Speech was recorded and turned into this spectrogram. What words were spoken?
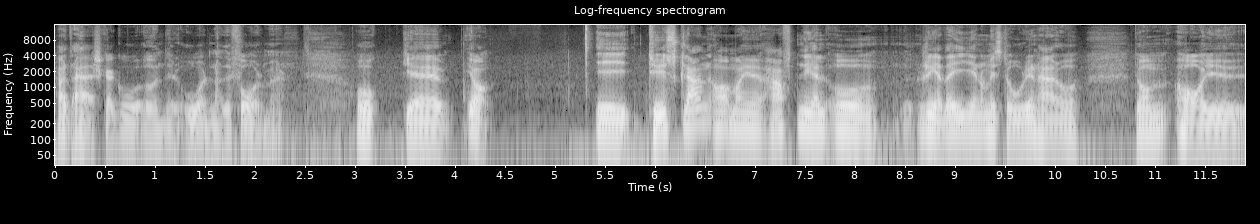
att det här ska gå under ordnade former. Och eh, ja, i Tyskland har man ju haft en del att reda i genom historien här och de har ju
